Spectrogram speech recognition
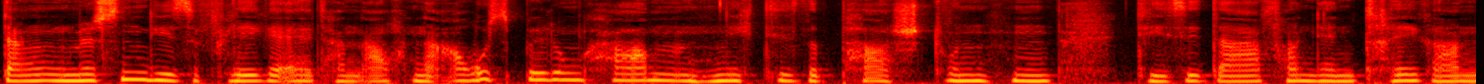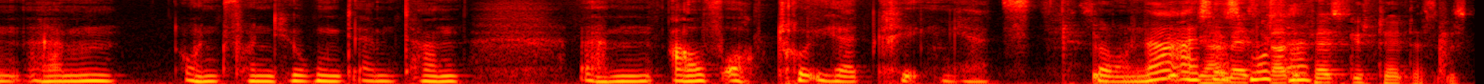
dann müssen diese Pflegeeltern auch eine Ausbildung haben und nicht diese paar Stunden, die sie da von den Trägern ähm, und von Jugendämtern ähm, aufoktroyiert kriegen jetzt. So, ne? Also Wir haben jetzt gerade halt festgestellt, das ist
